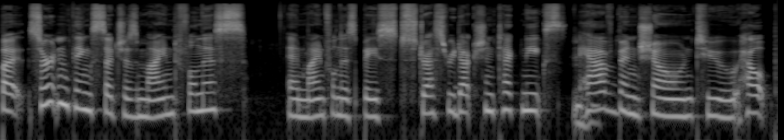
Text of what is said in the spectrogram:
But certain things such as mindfulness and mindfulness based stress reduction techniques mm-hmm. have been shown to help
